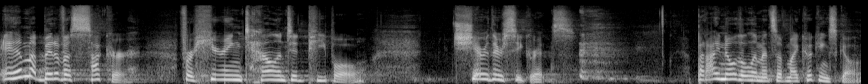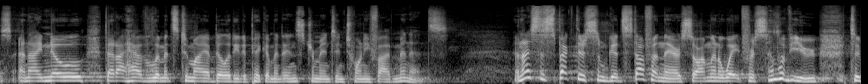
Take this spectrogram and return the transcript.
am a bit of a sucker for hearing talented people share their secrets. But I know the limits of my cooking skills, and I know that I have limits to my ability to pick up an instrument in 25 minutes. And I suspect there's some good stuff in there, so I'm going to wait for some of you to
